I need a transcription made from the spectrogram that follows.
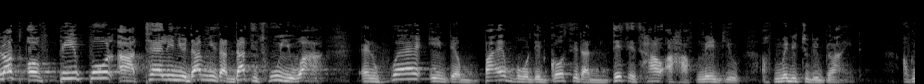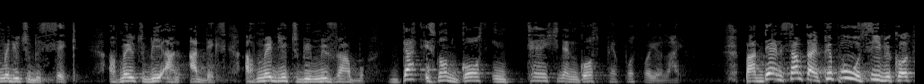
lot of people are telling you, that means that that is who you are. And where in the Bible did God say that this is how I have made you? I've made you to be blind. I've made you to be sick. I've made you to be an addict. I've made you to be miserable. That is not God's intention and God's purpose for your life. But then sometimes people will see because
